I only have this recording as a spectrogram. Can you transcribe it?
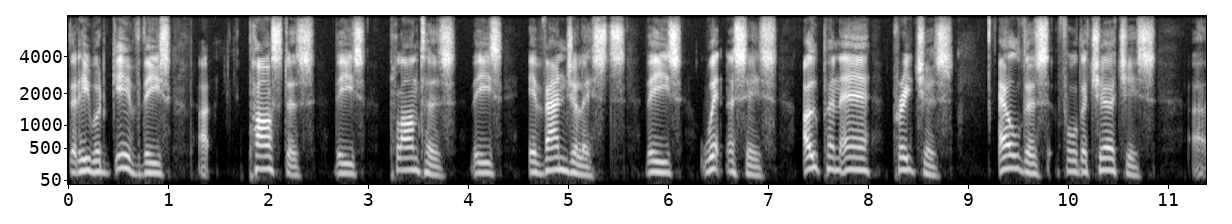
That He would give these uh, pastors, these planters, these evangelists, these witnesses, open air preachers, elders for the churches, uh,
